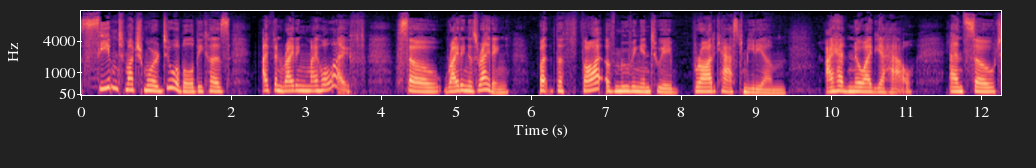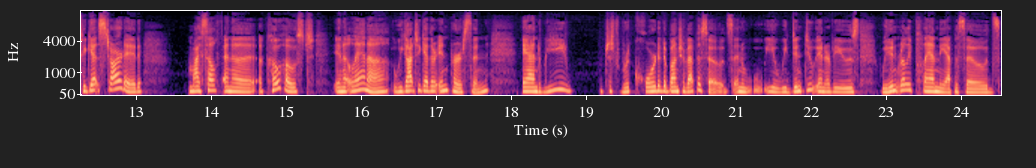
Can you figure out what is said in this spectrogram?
seemed much more doable because I've been writing my whole life. So writing is writing. But the thought of moving into a broadcast medium, I had no idea how. And so to get started, myself and a, a co-host in Atlanta, we got together in person and we just recorded a bunch of episodes and we, we didn't do interviews. We didn't really plan the episodes.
